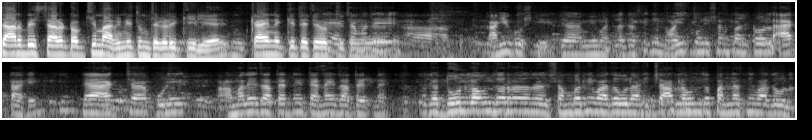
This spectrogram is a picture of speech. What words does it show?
चार बेस चार टॉपची मागणी तुमच्याकडे केली आहे. काय नक्की त्याच्यावरती याच्यामध्ये तुम्ही अं, काही गोष्टी ज्या मी म्हटलं जसं की नॉईज पोल्युशन कंट्रोल ऍक्ट आहे त्या ऍक्टच्या पुढे आम्हालाही जाता येत नाही त्यांनाही जाता येत नाही. उद्या दोन लावून जर शंभरनी वाजवलं आणि चार लावून जर पन्नासनी वाजवलं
